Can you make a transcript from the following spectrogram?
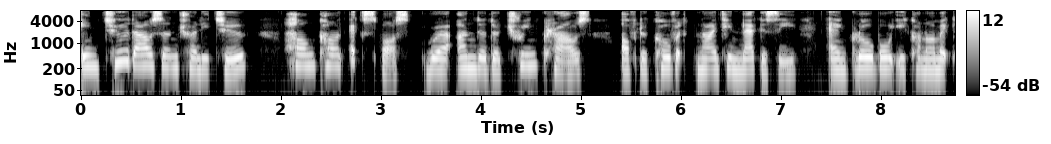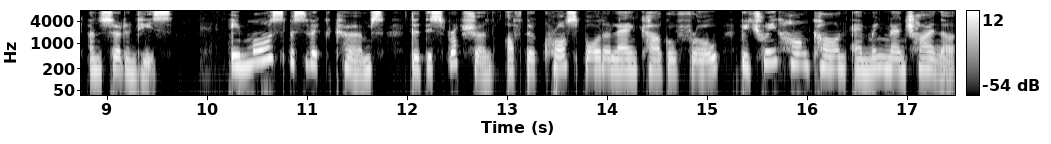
In 2022, Hong Kong exports were under the twin clouds of the COVID 19 legacy and global economic uncertainties. In more specific terms, the disruption of the cross border land cargo flow between Hong Kong and mainland China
